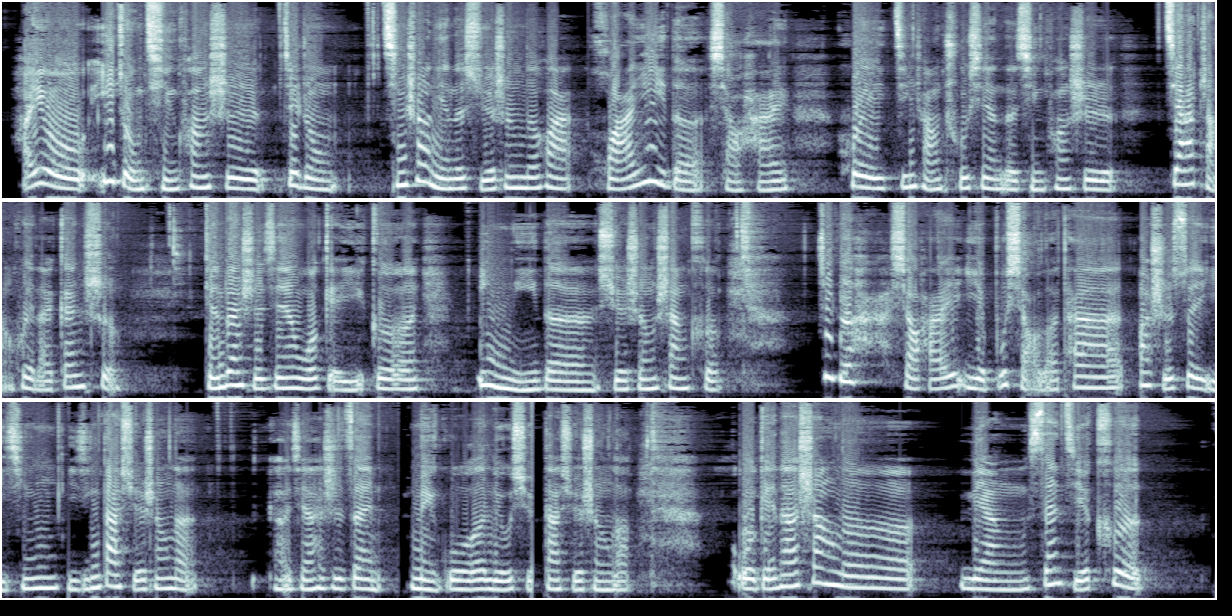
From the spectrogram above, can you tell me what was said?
还有一种情况是，这种青少年的学生的话，华裔的小孩会经常出现的情况是，家长会来干涉。前段时间我给一个印尼的学生上课，这个小孩也不小了，他二十岁，已经已经大学生了，而且还是在美国留学大学生了。我给他上了两三节课，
